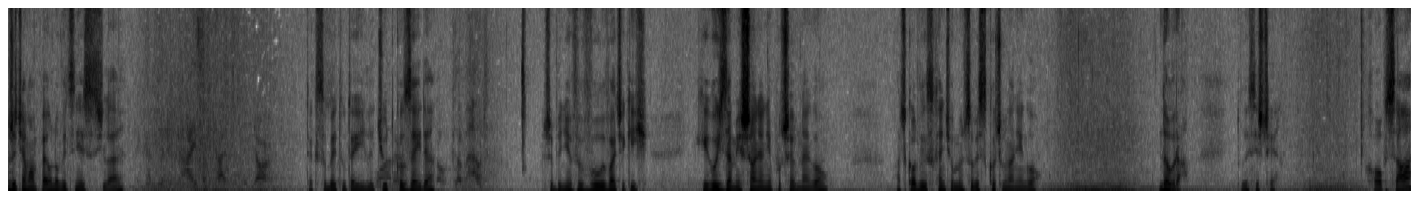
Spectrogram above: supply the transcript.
Życia mam pełno, więc nie jest źle. Tak sobie tutaj leciutko zejdę. Żeby nie wywoływać jakiegoś zamieszania niepotrzebnego. Aczkolwiek z chęcią bym sobie skoczył na niego. Dobra. Tu jest jeszcze hopsa.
